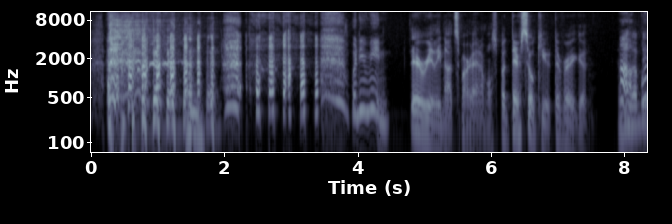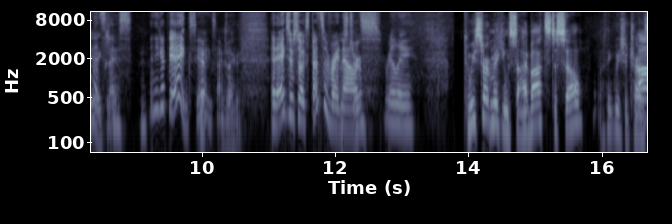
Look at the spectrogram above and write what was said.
what do you mean? They're really not smart animals, but they're so cute. They're very good. And I Oh, love the well, eggs. that's yeah. nice. And you get the eggs. Yeah, Yeah, exactly. exactly. And eggs are so expensive right That's now. true. It's really. Can we start making Cybots to sell? I think we should try to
